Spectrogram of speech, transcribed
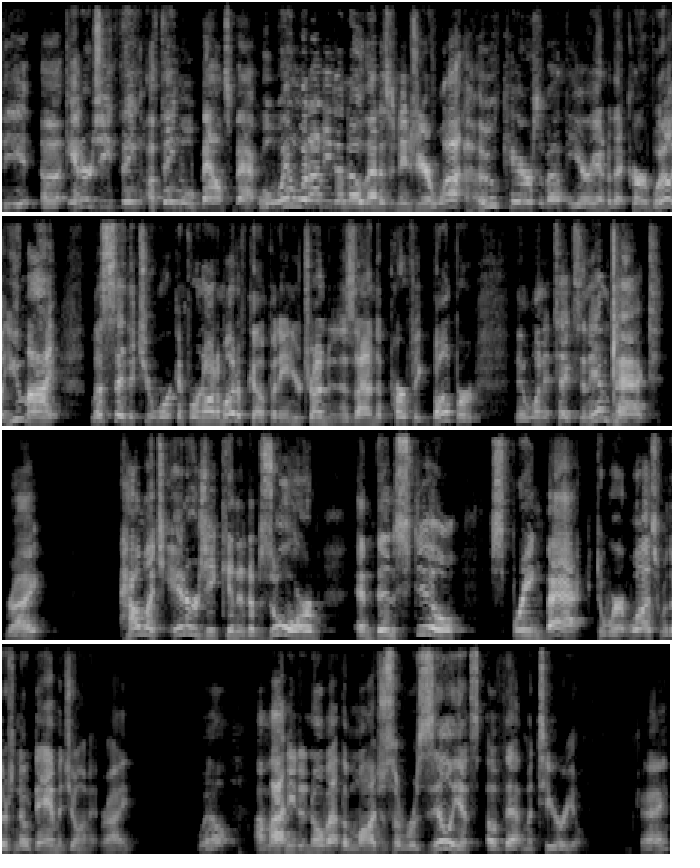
the uh, energy thing, a thing will bounce back. Well, when would I need to know that as an engineer? Why, who cares about the area under that curve? Well, you might. Let's say that you're working for an automotive company and you're trying to design the perfect bumper that when it takes an impact, right, how much energy can it absorb and then still spring back to where it was where there's no damage on it, right? Well, I might need to know about the modulus of resilience of that material, okay?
